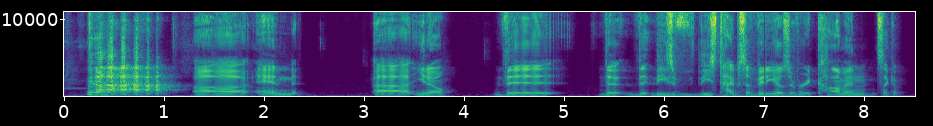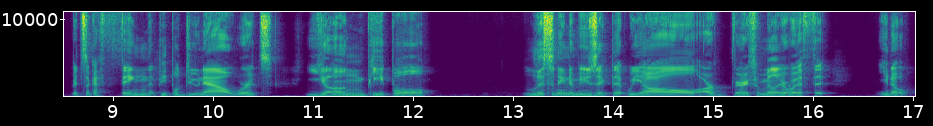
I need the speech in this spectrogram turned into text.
uh, and uh, you know the, the the these these types of videos are very common. It's like a it's like a thing that people do now, where it's young people listening to music that we all are very familiar with. That you know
